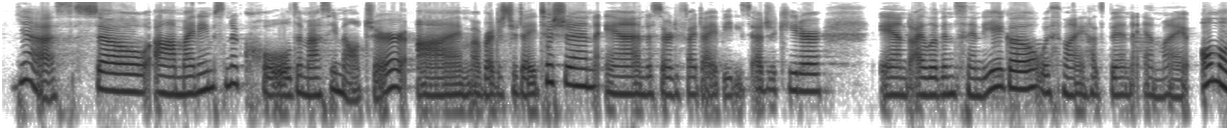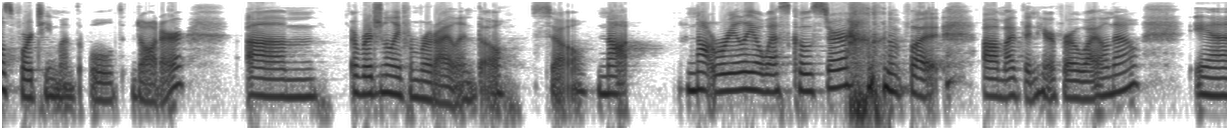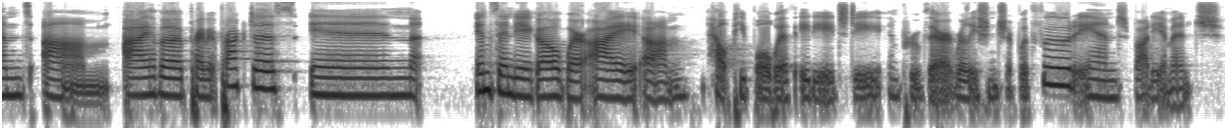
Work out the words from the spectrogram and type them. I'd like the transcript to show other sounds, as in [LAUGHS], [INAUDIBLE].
Yes. So, um, my name's Nicole DeMasi Malcher. I'm a registered dietitian and a certified diabetes educator. And I live in San Diego with my husband and my almost 14 month old daughter. Um, originally from Rhode Island, though. So, not not really a West Coaster, [LAUGHS] but um, I've been here for a while now. And um, I have a private practice in in San Diego where I um, help people with ADHD improve their relationship with food and body image.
